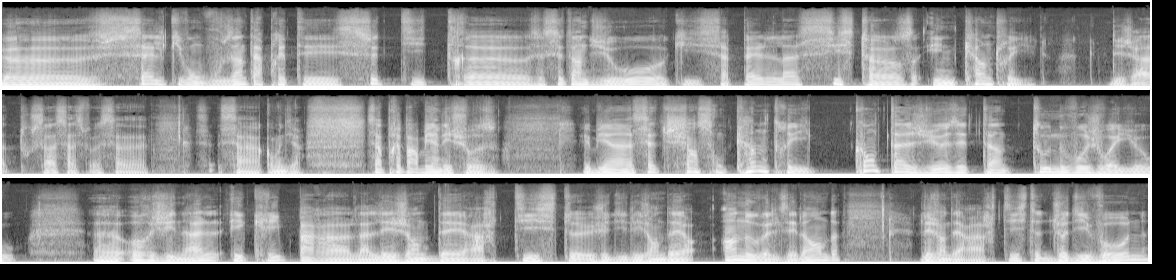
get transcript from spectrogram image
Euh, celles qui vont vous interpréter ce titre, euh, c'est un duo qui s'appelle Sisters in Country. Déjà, tout ça, ça, ça, comment dire, ça prépare bien les choses. Eh bien, cette chanson country contagieuse est un tout nouveau joyau euh, original écrit par euh, la légendaire artiste, je dis légendaire en Nouvelle-Zélande, légendaire artiste Jodie Vaughan.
